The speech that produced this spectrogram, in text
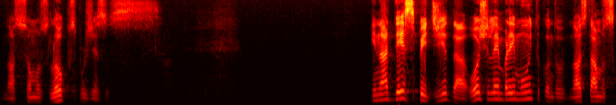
Nós somos loucos por Jesus. E na despedida, hoje lembrei muito quando nós estávamos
